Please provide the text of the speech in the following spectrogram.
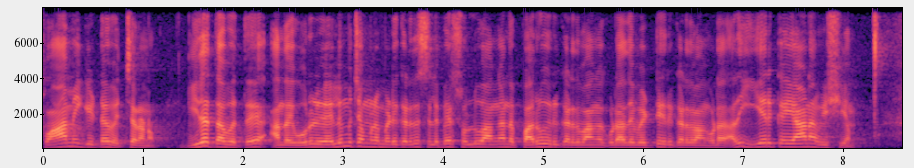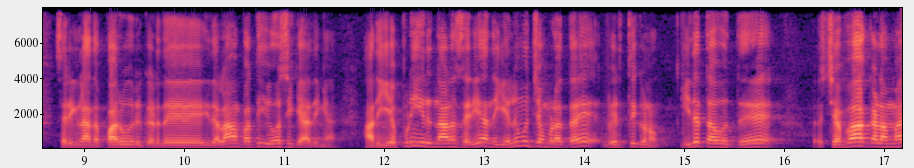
சுவாமிகிட்ட வச்சிடணும் இதை தவிர்த்து அந்த ஒரு எலுமிச்சம்பழம் எடுக்கிறது சில பேர் சொல்லுவாங்க அந்த பரு இருக்கிறது வாங்கக்கூடாது வெட்டு இருக்கிறது வாங்கக்கூடாது. அது இயற்கையான விஷயம். சரிங்களா? அந்த பரு இருக்கிறது இதெல்லாம் பற்றி யோசிக்காதீங்க. அது எப்படி இருந்தாலும் சரி அந்த எலுமிச்சம்பளத்தை வெறுத்துக்கணும் இதை தவிர்த்து செவ்வாய்க்கிழமை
